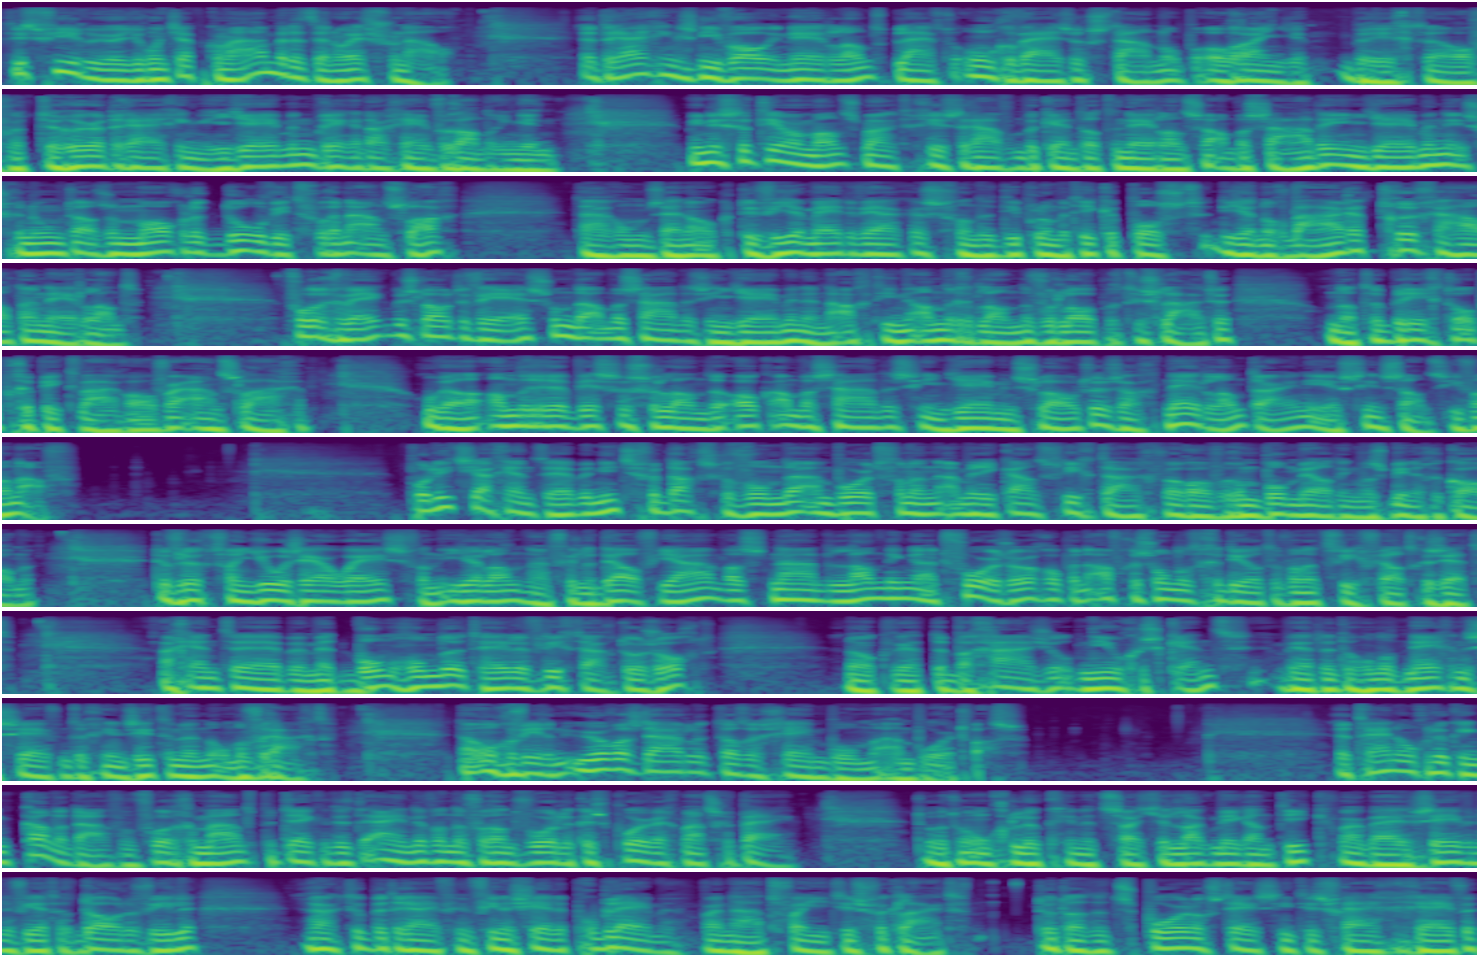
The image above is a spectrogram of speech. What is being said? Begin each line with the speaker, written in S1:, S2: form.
S1: Het is 4 uur, Jeroen Tjepkema met het NOS-journaal. Het dreigingsniveau in Nederland blijft ongewijzigd staan op oranje. Berichten over terreurdreiging in Jemen brengen daar geen verandering in. Minister Timmermans maakte gisteravond bekend dat de Nederlandse ambassade in Jemen is genoemd als een mogelijk doelwit voor een aanslag. Daarom zijn ook de vier medewerkers van de diplomatieke post die er nog waren teruggehaald naar Nederland. Vorige week besloot de VS om de ambassades in Jemen en 18 andere landen voorlopig te sluiten, omdat er berichten opgepikt waren over aanslagen. Hoewel andere westerse landen ook ambassades in Jemen sloten, zag Nederland daar in eerste instantie van af. Politieagenten hebben niets verdachts gevonden aan boord van een Amerikaans vliegtuig waarover een bommelding was binnengekomen. De vlucht van US Airways van Ierland naar Philadelphia was na de landing uit voorzorg op een afgezonderd gedeelte van het vliegveld gezet. Agenten hebben met bomhonden het hele vliegtuig doorzocht. En ook werd de bagage opnieuw gescand. Werden de 179 inzittenden ondervraagd. Na ongeveer een uur was duidelijk dat er geen bom aan boord was. Het treinongeluk in Canada van vorige maand betekent het einde van de verantwoordelijke spoorwegmaatschappij. Door het ongeluk in het stadje Lac Mégantic, waarbij 47 doden vielen, raakte het bedrijf in financiële problemen, waarna het failliet is verklaard. Doordat het spoor nog steeds niet is vrijgegeven,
